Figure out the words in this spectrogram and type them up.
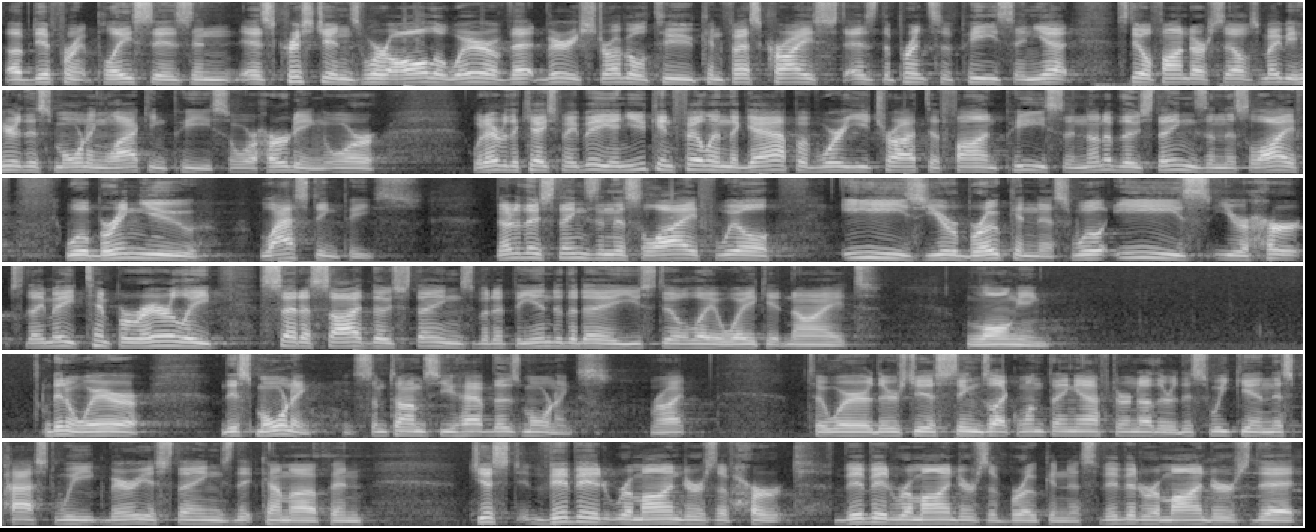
of different places. And as Christians, we're all aware of that very struggle to confess Christ as the Prince of Peace and yet still find ourselves maybe here this morning lacking peace or hurting or whatever the case may be. And you can fill in the gap of where you try to find peace. And none of those things in this life will bring you lasting peace. None of those things in this life will ease your brokenness, will ease your hurt. They may temporarily set aside those things, but at the end of the day, you still lay awake at night longing. I've been aware this morning, sometimes you have those mornings, right? To where there's just seems like one thing after another. This weekend, this past week, various things that come up, and just vivid reminders of hurt, vivid reminders of brokenness, vivid reminders that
